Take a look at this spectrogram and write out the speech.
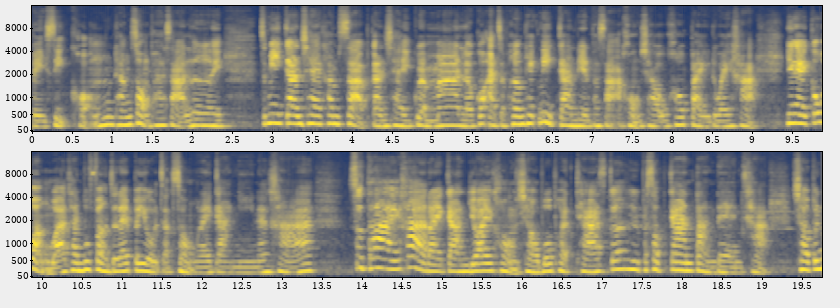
เบสิกของทั้งสองภาษาเลย จะมีการแชร์คำศัพท์ การใช้ grammar แล้วก็อาจจะเพิ่มเทคนิคการเรียนภาษาของเชาเข้าไปด้วยค่ะ ยังไงก็หวังว่าท่านผู้ฟังจะได้ประโยชน์จาก 2 รายการนี้นะคะ สุดท้ายค่ะรายการย่อยของชาวโบพอดแคสต์ก็คือประสบการณ์ต่างแดนค่ะชาวเป็น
